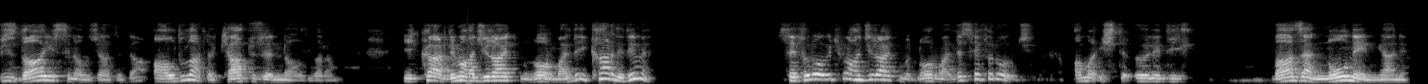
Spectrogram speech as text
Biz daha iyisini alacağız dedi. Aldılar da kağıt üzerinde aldılar ama. Icardi mi Hacı Wright mı? Normalde Icardi değil mi? Seferovic mi Hacı Wright mı? Normalde Seferovic. Ama işte öyle değil. Bazen no name yani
